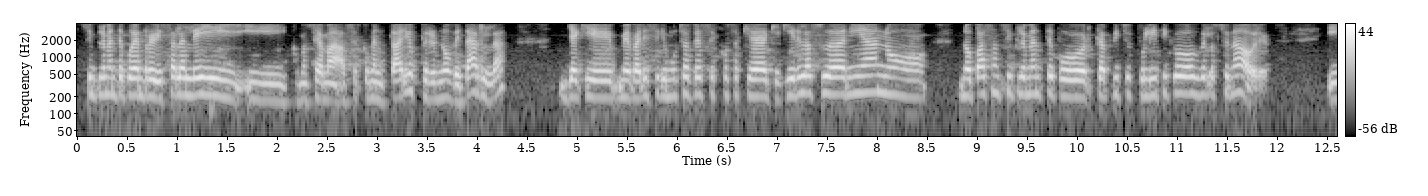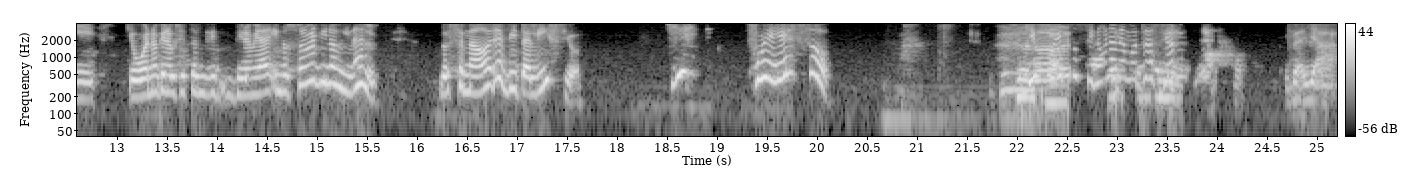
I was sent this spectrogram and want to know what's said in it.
simplemente pueden revisar la ley y, ¿cómo se llama?, hacer comentarios, pero no vetarla, ya que me parece que muchas veces cosas que, que quiere la ciudadanía no, no pasan simplemente por caprichos políticos de los senadores. Y qué bueno que no exista el binominal, y no solo el binominal, los senadores vitalicios. ¿Qué fue eso? ¿Qué fue eso? Sino una demostración. O sea, ya.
